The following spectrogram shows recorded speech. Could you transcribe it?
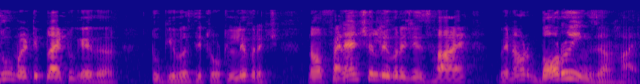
two multiply together to give us the total leverage. Now financial leverage is high when our borrowings are high,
